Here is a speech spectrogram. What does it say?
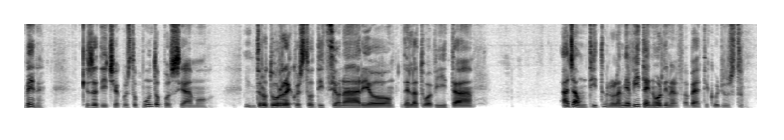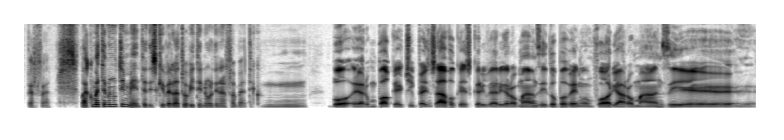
Bene, cosa dici? A questo punto possiamo introdurre questo dizionario della tua vita. Ha già un titolo, La mia vita in ordine alfabetico, giusto? Perfetto. Ma come ti è venuto in mente di scrivere la tua vita in ordine alfabetico? Mm, boh, era un po' che ci pensavo che scrivere i romanzi, dopo vengono fuori a romanzi e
